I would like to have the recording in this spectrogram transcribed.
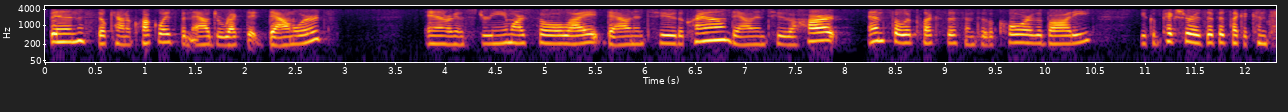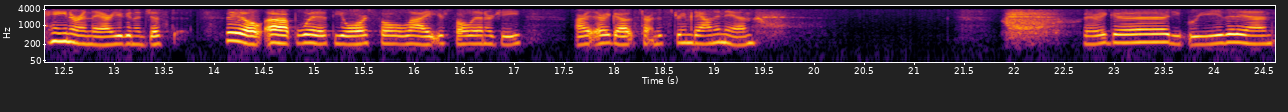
spin, still counterclockwise, but now direct it downwards. And we're going to stream our soul light down into the crown, down into the heart and solar plexus, into the core of the body. You can picture as if it's like a container in there. You're going to just fill up with your soul light, your soul energy. All right, there we go. It's starting to stream down and in. Very good. You breathe it in,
